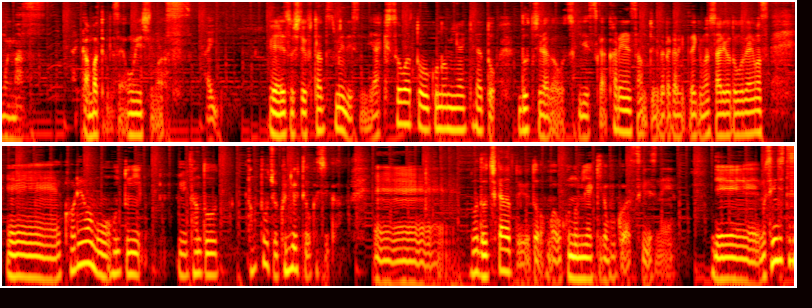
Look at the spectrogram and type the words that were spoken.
思います。頑張ってください。応援してます。はい。えー、そして二つ目ですね。焼きそばとお好み焼きだと、どちらがお好きですか？カレンさんという方からいただきました。ありがとうございます。えー、これはもう本当に、え、担当、担当長国を言っておかしいか。えー、まあ、どっちかだというと、まあ、お好み焼きが僕は好きですね。で、まあ、先日、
